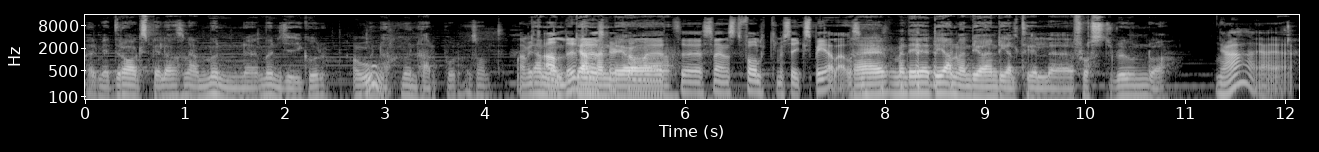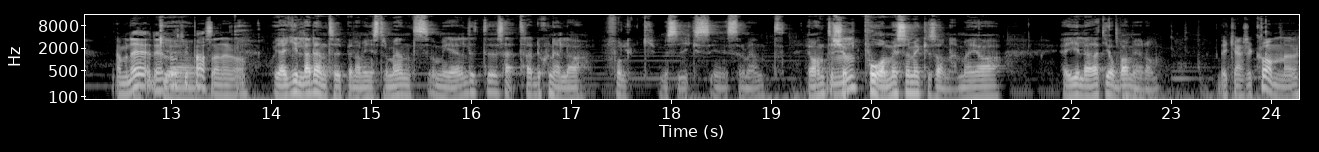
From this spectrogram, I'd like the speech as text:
vad är det med, dragspel och sådana här mun, mungigor. Oh. munharpor och sånt. Man vet aldrig när det ska jag... komma ett uh, svenskt folkmusikspel alltså. Nej, men det, det använder jag en del till uh, Frost Rune då. Ja, ja, ja. Ja, men det, och, det låter ju passande då. Och jag gillar den typen av instrument som är lite så traditionella folkmusiksinstrument. Jag har inte mm. köpt på mig så mycket sådana, men jag, jag gillar att jobba med dem. Det kanske kommer.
